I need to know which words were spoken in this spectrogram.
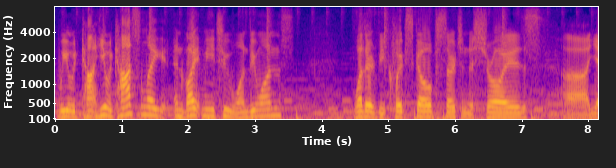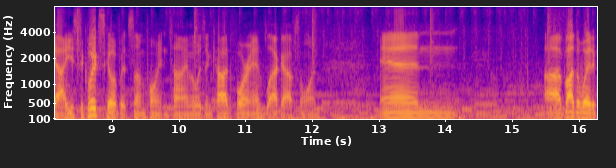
we would con he would constantly invite me to 1v1s, whether it be quick scopes, search and destroys. Uh, yeah, I used to quick scope at some point in time. It was in COD 4 and Black Ops 1. And uh, by the way, to,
